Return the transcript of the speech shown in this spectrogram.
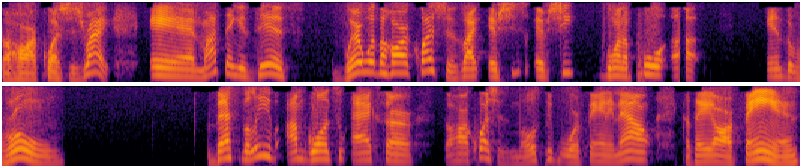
the hard questions, right? And my thing is this: where were the hard questions? Like if she's if she going to pull up in the room, best believe I'm going to ask her the hard questions. Most people were fanning out because they are fans.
